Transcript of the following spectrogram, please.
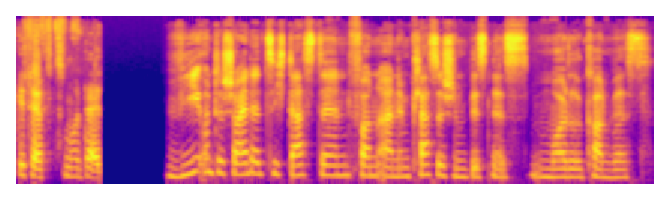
Geschäftsmodell. Wie unterscheidet sich das denn von einem klassischen Business Model Canvas?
